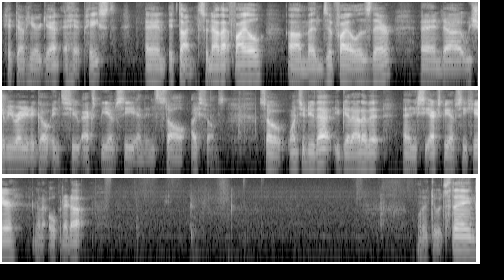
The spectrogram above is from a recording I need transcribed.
hit down here again, and hit paste. And it's done. So now that file, um, that zip file is there and uh, we should be ready to go into XBMC and install ice films. So once you do that, you get out of it and you see XBMC here. I'm going to open it up. Let it do its thing.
